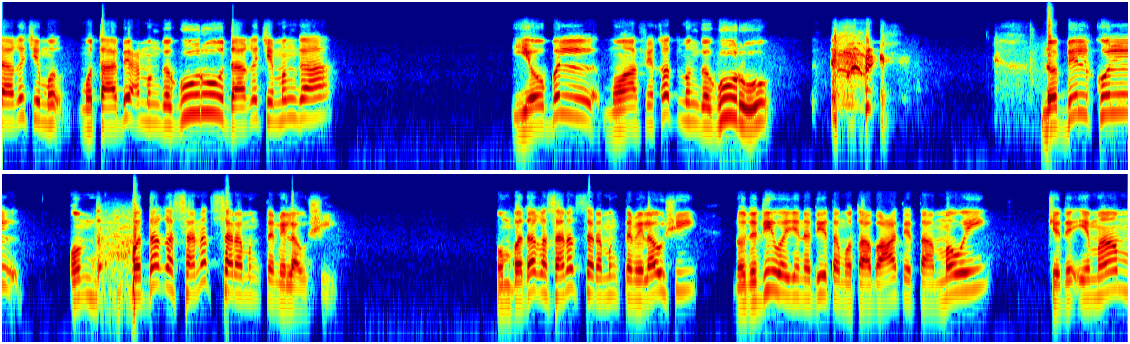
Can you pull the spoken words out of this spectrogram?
داغه چې متابع منګه ګورو داغه چې منګه یو بل موافقت منګه ګورو نو بالکل هم په دغه سند سره منګ ته ملاو شي هم په دغه سند سره منګ ته ملاو شي نو د دې وجه نه دې ته متابعت تامه وي چې د امام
